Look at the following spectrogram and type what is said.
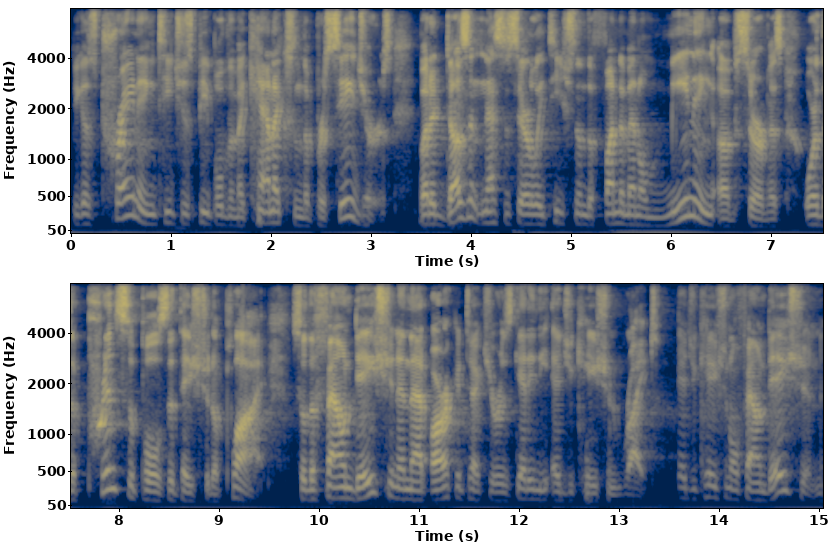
because training teaches people the mechanics and the procedures, but it doesn't necessarily teach them the fundamental meaning of service or the principles that they should apply. So the foundation in that architecture is getting the education right. Educational foundation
